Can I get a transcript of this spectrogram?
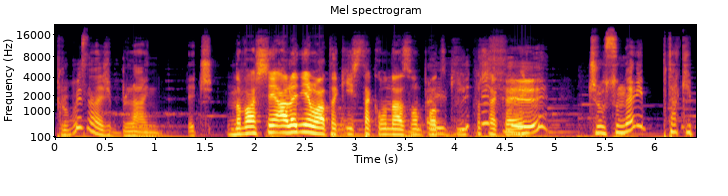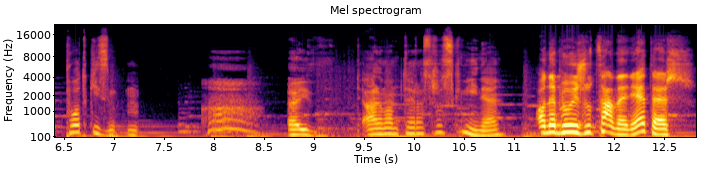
Próbuję znaleźć blind. Czy, No właśnie, ale nie ma takiej z taką nazwą potki. Poczekaj. Czy usunęli takie potki z... m- Ej, ale mam teraz rozkminę. One były rzucane, nie? Też.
